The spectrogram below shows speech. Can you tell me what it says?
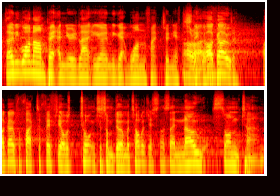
It's only one armpit, and you're allowed, you only get one factor, and you have to All stick right, with I'll the go. I'll go for factor 50. I was talking to some dermatologists and they say no suntan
